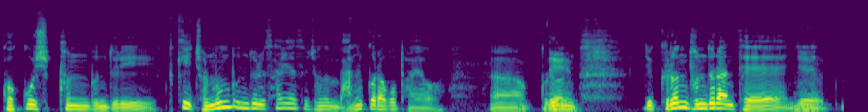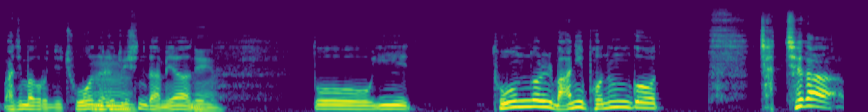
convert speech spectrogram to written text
걷고 싶은 분들이 특히 젊은 분들 사이에서 저는 많을 거라고 봐요. 아, 그런 네. 이제 그런 분들한테 이제 네. 마지막으로 이제 조언을 음. 해주신다면 네. 또이 돈을 많이 버는 것 자체가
